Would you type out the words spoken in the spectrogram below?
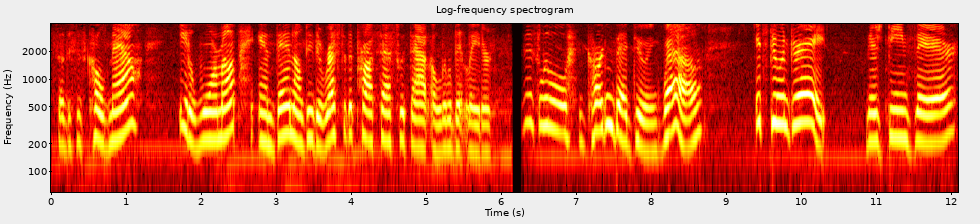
So this is cold now. It'll warm up and then I'll do the rest of the process with that a little bit later. This little garden bed doing? Well, it's doing great. There's beans there.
